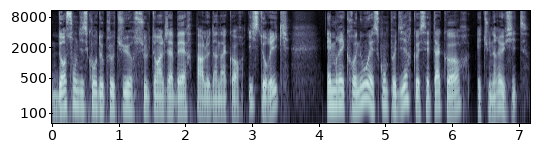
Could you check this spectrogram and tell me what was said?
Dans son discours de clôture, Sultan Al-Jaber parle d'un accord historique. Émeric Renou, est-ce qu'on peut dire que cet accord est une réussite?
